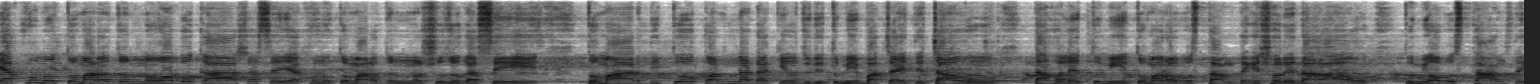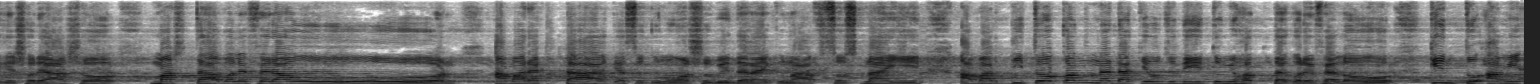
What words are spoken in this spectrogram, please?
এখনও তোমার জন্য অবকাশ আছে এখনও তোমার জন্য সুযোগ আছে। তোমার দ্বিতীয় কন্যাটাকেও যদি তুমি বাঁচাইতে চাও তাহলে তুমি তোমার অবস্থান থেকে সরে দাঁড়াও তুমি অবস্থান থেকে সরে আসো। মাস্তা বলে ফেরাউন আমার একটা গেছে কোনো অসুবিধা নাই কোনো আফসোস নাই। আমার দ্বিতীয় কন্যাটাকেও যদি তুমি হত্যা করে ফেলো কিন্তু আমি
